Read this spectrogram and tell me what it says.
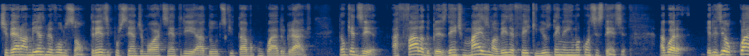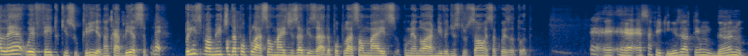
tiveram a mesma evolução, 13% de mortes entre adultos que estavam com quadro grave. Então, quer dizer, a fala do presidente, mais uma vez, é fake news, não tem nenhuma consistência. Agora, Eliseu, qual é o efeito que isso cria na cabeça, principalmente da população mais desavisada, população mais com menor nível de instrução, essa coisa toda? É, é, é essa fake news ela tem um dano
